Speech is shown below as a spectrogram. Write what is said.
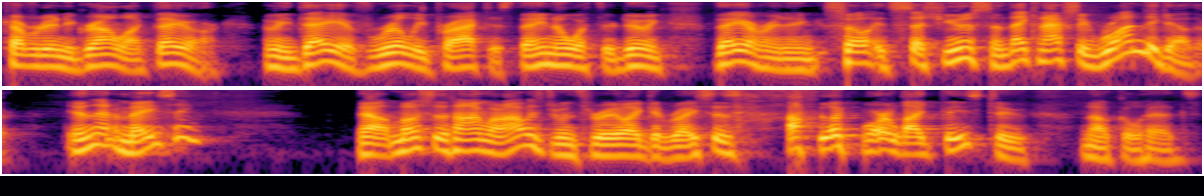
covered any ground like they are. I mean, they have really practiced. They know what they're doing. They are in, so it's such unison, they can actually run together. Isn't that amazing? Now, most of the time when I was doing three legged races, I looked more like these two knuckleheads.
